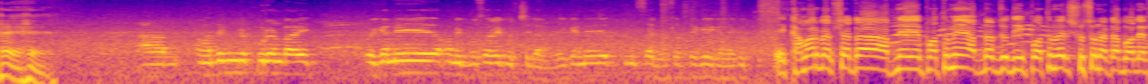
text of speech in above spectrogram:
হ্যাঁ হ্যাঁ। আর আমাদের পুরান বাড়ি ওইখানে অনেক বছরে করছিলাম। এখানে তিন চার বছর থেকে এখানে করতেছি এই খামার ব্যবসাটা আপনি প্রথমে আপনার যদি প্রথমের সূচনাটা বলেন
